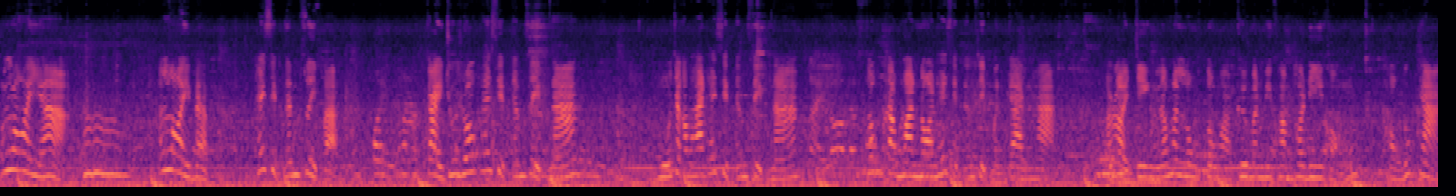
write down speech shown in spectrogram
อร่อยอะอืมอร่อยแบบให้สิบเต็มสิบอะ ไก่ชูชกให้สิบเต็มสิบนะ หมูจักรพรรดิให้สิบเต็มสิบนะต้มตำวานนอนให้สิบเต็มสิบเหมือนกันค่ะ อร่อยจริงแล้วมันลงตัวคือมันมีความพอดีของของทุกอย่าง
